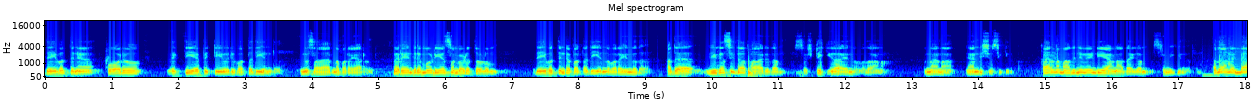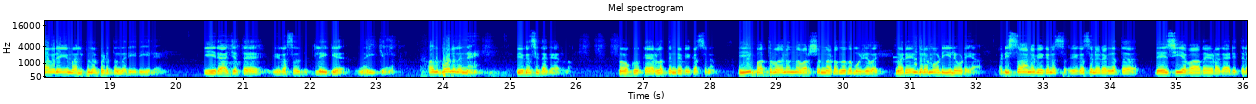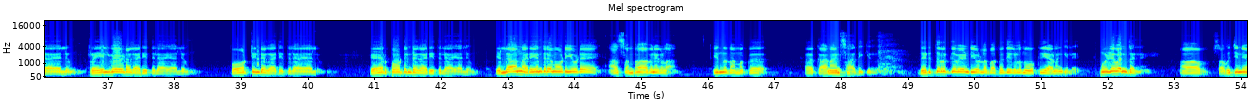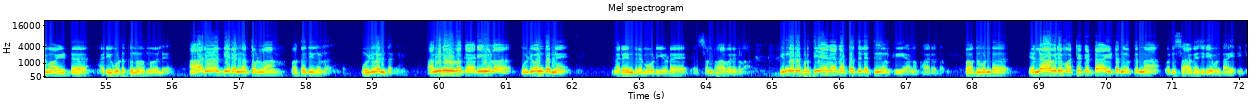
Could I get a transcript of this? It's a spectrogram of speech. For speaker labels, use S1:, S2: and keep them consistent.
S1: ദൈവത്തിന് ഓരോ വ്യക്തിയെ പറ്റി ഒരു പദ്ധതിയുണ്ട് എന്ന് സാധാരണ പറയാറുണ്ട്. നരേന്ദ്രമോദിയെ സംബന്ധിച്ചിടത്തോളം ദൈവത്തിന്റെ പദ്ധതി എന്ന് പറയുന്നത് അത് വികസിത ഭാരതം സൃഷ്ടിക്കുക എന്നുള്ളതാണ് എന്നാണ് ഞാൻ വിശ്വസിക്കുന്നത്. കാരണം അതിനുവേണ്ടിയാണ് അദ്ദേഹം ശ്രമിക്കുന്നത്. അതാണ് എല്ലാവരെയും അത്ഭുതപ്പെടുത്തുന്ന രീതിയിൽ ഈ രാജ്യത്തെ വികസനത്തിലേക്ക് നയിക്കുന്നത്. അതുപോലെ തന്നെ വികസിത കേരളം. നോക്കൂ കേരളത്തിന്റെ വികസനം. ഈ പത്ത് പതിനൊന്ന് വർഷം നടന്നത് മുഴുവൻ നരേന്ദ്രമോദിയിലൂടെയാണ് അടിസ്ഥാന വികസന വികസന രംഗത്ത് ദേശീയപാതയുടെ കാര്യത്തിലായാലും റെയിൽവേയുടെ കാര്യത്തിലായാലും പോർട്ടിന്റെ കാര്യത്തിലായാലും എയർപോർട്ടിന്റെ കാര്യത്തിലായാലും എല്ലാം നരേന്ദ്രമോദിയുടെ ആ സംഭാവനകളാണ് ഇന്ന് നമുക്ക് കാണാൻ സാധിക്കുന്നത്. ദരിദ്രർക്ക് വേണ്ടിയുള്ള പദ്ധതികൾ നോക്കുകയാണെങ്കിൽ മുഴുവൻ തന്നെ ആ സൗജന്യമായിട്ട് അരി കൊടുക്കുന്നത് മുതൽ ആരോഗ്യ രംഗത്തുള്ള പദ്ധതികൾ മുഴുവൻ തന്നെ. അങ്ങനെയുള്ള കാര്യങ്ങൾ മുഴുവൻ തന്നെ നരേന്ദ്രമോദിയുടെ സംഭാവനകളാണ്. ഇന്നൊരു പ്രത്യേക ഘട്ടത്തിൽ എത്തി നിൽക്കുകയാണ് ഭാരതം. അപ്പം അതുകൊണ്ട് എല്ലാവരും ഒറ്റക്കെട്ടായിട്ട് നിൽക്കുന്ന ഒരു സാഹചര്യം ഉണ്ടായിരിക്കും.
